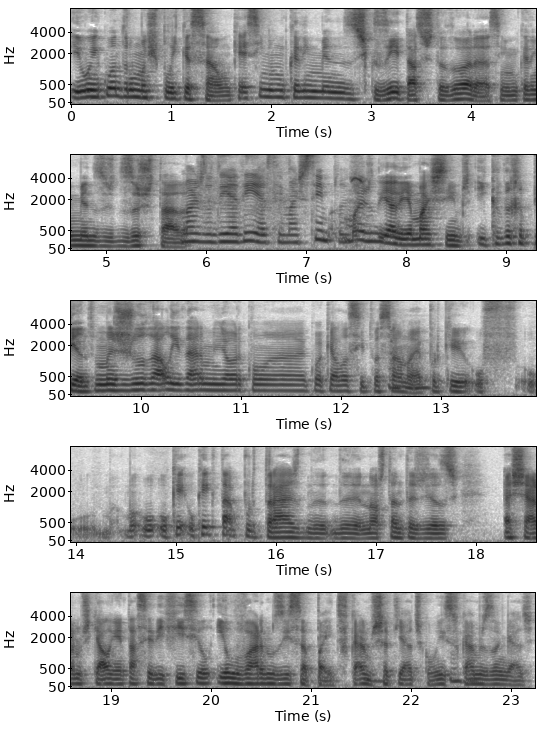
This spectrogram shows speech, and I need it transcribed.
Eu encontro uma explicação que é assim um bocadinho menos esquisita, assustadora, assim um bocadinho menos desajustada. Mais do dia a dia, assim, mais simples. Mais do dia a dia, mais simples e que de repente me ajuda a lidar melhor com, a, com aquela situação, uhum. não é? Uhum. Porque o, o, o, o, que, o que é que está por trás de, de nós tantas vezes acharmos que alguém está a ser difícil e levarmos isso a peito, ficarmos chateados com isso, ficarmos zangados.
